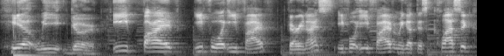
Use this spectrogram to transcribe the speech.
Here we go. E5, E4, E5. Very nice. E4, E5, and we got this classic.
